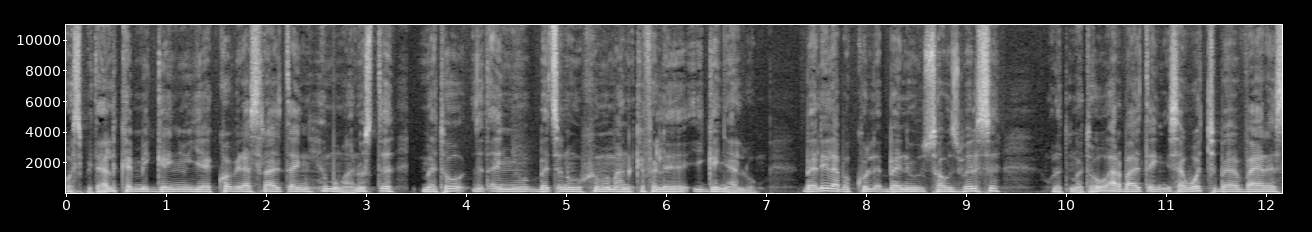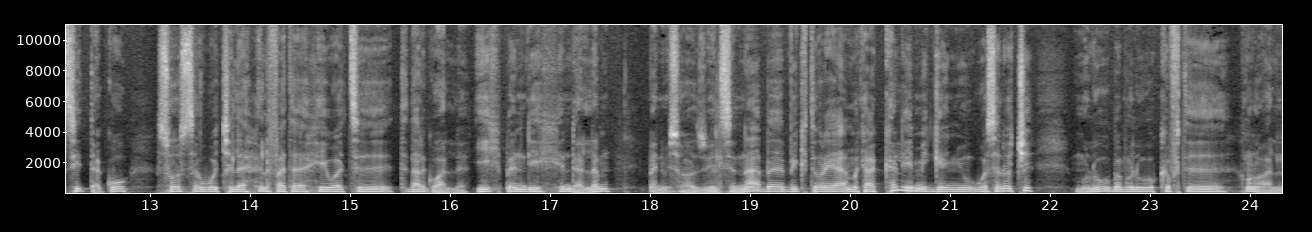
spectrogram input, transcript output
ሆስፒታል ከሚገኙ የኮቪድ-19 ህሙማን ውስጥ 109ኙ በጽኑ ህሙማን ክፍል ይገኛሉ። በሌላ በኩል በኒው ሳውዝ ዌልስ 249 ሰዎች በቫይረስ ሲጠቁ ሦስት ሰዎች ለህልፈተ ሕይወት ተዳርገዋል። ይህ በእንዲህ እንዳለም በኒው ሳውዝ ዌልስና በቪክቶሪያ መካከል የሚገኙ ወሰኖች ሙሉ በሙሉ ክፍት ሆነዋል።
